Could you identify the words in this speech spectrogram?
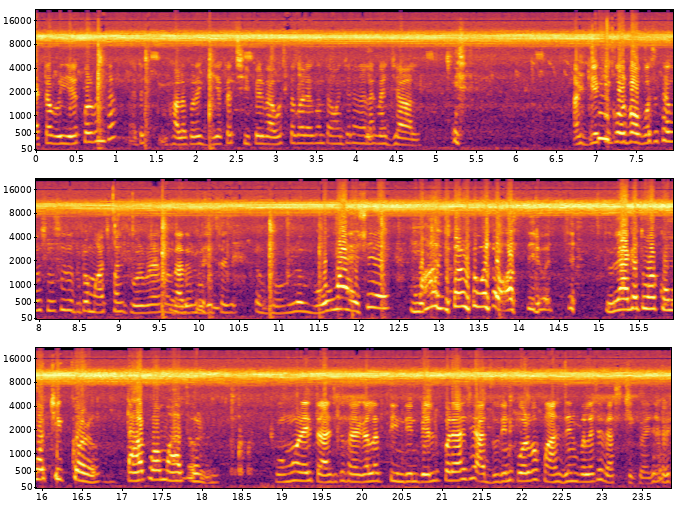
একটা ইয়ে করবেন তো এটা ভালো করে গিয়ে একটা ছিপের ব্যবস্থা করে এখন তো আমার জন্য না লাগবে জাল। আর গিয়ে কি করব বসে থাকব শুধু শুধু দুটো মাছ ফাছ ধরবে এখন দাদুর পুকুর থেকে। বলল বৌমা এসে মাছ ধরবে বলে অস্থির হচ্ছে। তুমি আগে তোমার কোমর ঠিক করো তারপর মাছ ধরবে। কোমর, এই তো আজকে হয়ে গেল তিন দিন বেল্ট পরে আছে, আর দুদিন পরবো, পাঁচ দিন বলেছে ব্যাস ঠিক হয়ে যাবে।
